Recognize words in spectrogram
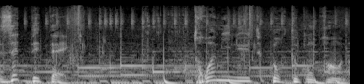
ZD Tech. 3 minutes pour tout comprendre.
